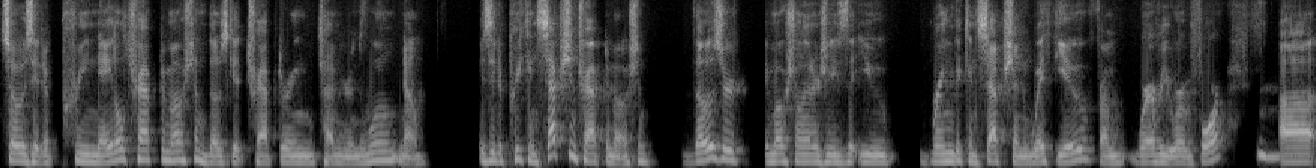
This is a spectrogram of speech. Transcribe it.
So is it a prenatal trapped emotion? Those get trapped during the time you're in the womb? No. Is it a preconception trapped emotion? Those are emotional energies that you bring the conception with you from wherever you were before. Mm-hmm. Uh,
